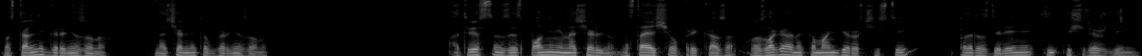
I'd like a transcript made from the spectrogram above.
в остальных гарнизонах начальников гарнизонов. Ответственность за исполнение началь... настоящего приказа возлагаю на командиров частей, подразделений и учреждений.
